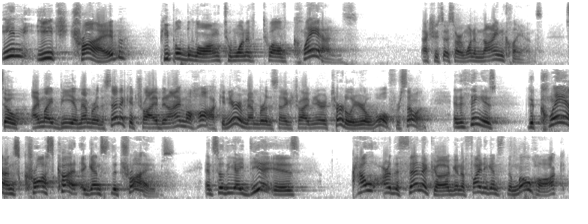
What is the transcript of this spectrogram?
in each tribe, people belong to one of 12 clans. Actually, so, sorry, one of nine clans. So I might be a member of the Seneca tribe and I'm a hawk, and you're a member of the Seneca tribe and you're a turtle, or you're a wolf, or so on. And the thing is, the clans cross cut against the tribes. And so the idea is how are the Seneca going to fight against the Mohawk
